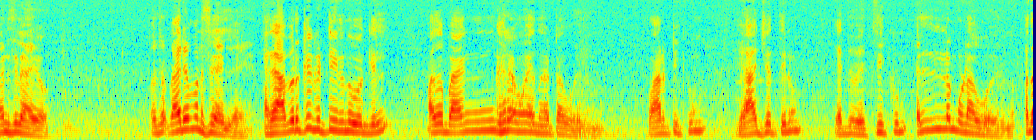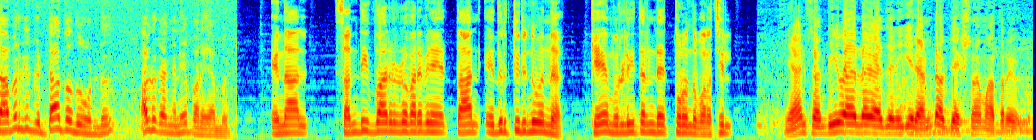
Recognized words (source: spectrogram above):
മനസ്സിലായോ? കാര്യം മനസ്സിലായില്ലേ? അത് അവർക്ക് കിട്ടിയിരുന്നുവെങ്കിൽ അത് ഭയങ്കരമായ നേട്ടമായിരുന്നു. പാർട്ടിക്കും രാജ്യത്തിനും എന്റെ വ്യക്തിക്കും എല്ലാം ഗുണമാകുമായിരുന്നു അത് അവർക്ക് കിട്ടാത്തത് കൊണ്ട് അവർക്ക് അങ്ങനെ പറയാൻ പറ്റും. എന്നാൽ സന്ദീപ് വാര്യരുടെ വരവിനെ താൻ എതിർത്തിരുന്നുവെന്ന് കെ മുരളീധരന്റെ തുറന്നു പറച്ചിൽ. ഞാൻ സന്ദീപ് വാര്യരുടെ കാര്യത്തിൽ എനിക്ക് രണ്ട് ഒബ്ജക്ഷൻ മാത്രമേ ഉള്ളൂ.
